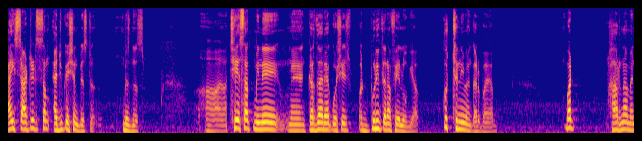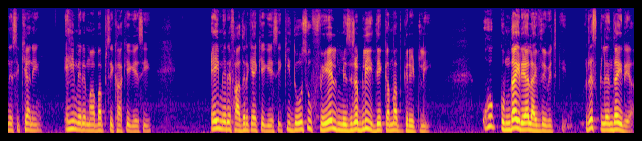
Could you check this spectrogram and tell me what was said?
I started some education business 6-7 ਮਹੀਨੇ ਮੈਂ ਕਰਦਾ ਰਿਹਾ ਕੋਸ਼ਿਸ਼ ਪਰ ਪੂਰੀ ਤਰ੍ਹਾਂ ਫੇਲ ਹੋ ਗਿਆ ਕੁਝ ਨਹੀਂ ਮੈਂ ਕਰ ਪਾਇਆ ਬਟ ਹਾਰਨਾ ਮੈਨੇ ਸਿੱਖਿਆ ਨਹੀਂ ਇਹੀ ਮੇਰੇ ਮਾਪੇ ਸਿਖਾ ਕੇ ਗਏ ਸੀ ਇਹੀ ਮੇਰੇ ਫਾਦਰ ਕਹਿ ਕੇ ਗਏ ਸੀ ਕਿ ਦੋਸ ਹੂ ਫੇਲ ਮਿਜ਼ਰੇਬਲੀ ਦੇ ਕਮ ਅਪ ਗ੍ਰੇਟਲੀ ਉਹ ਘੁੰਮਦਾ ਹੀ ਰਿਹਾ ਲਾਈਫ ਦੇ ਵਿੱਚ ਕੀ ਰਿਸਕ ਲੈਂਦਾ ਹੀ ਰਿਹਾ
